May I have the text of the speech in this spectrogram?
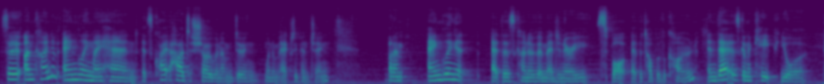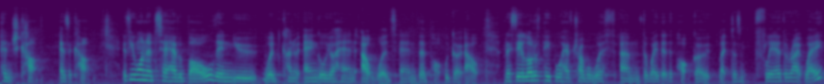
So I'm kind of angling my hand. It's quite hard to show when I'm doing, when I'm actually pinching, but I'm angling it at this kind of imaginary spot at the top of a cone. And that is gonna keep your pinch cup as a cup. If you wanted to have a bowl, then you would kind of angle your hand outwards and the pot would go out. But I see a lot of people have trouble with um, the way that the pot go, like doesn't flare the right way.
